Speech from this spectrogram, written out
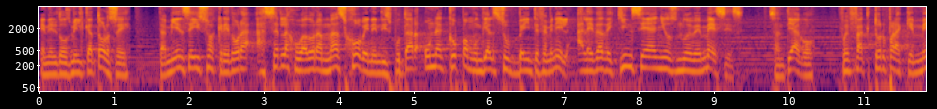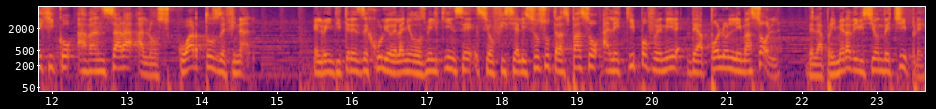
En el 2014 también se hizo acreedora a ser la jugadora más joven en disputar una Copa Mundial Sub-20 femenil a la edad de 15 años 9 meses. Santiago fue factor para que México avanzara a los cuartos de final. El 23 de julio del año 2015 se oficializó su traspaso al equipo femenil de Apollon Limassol, de la Primera División de Chipre.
